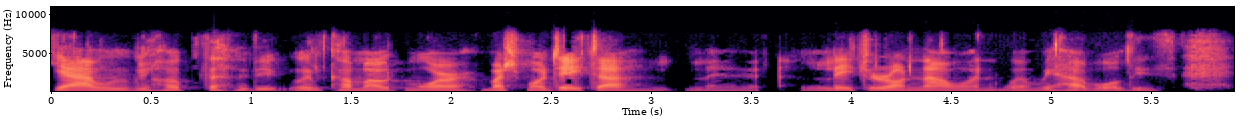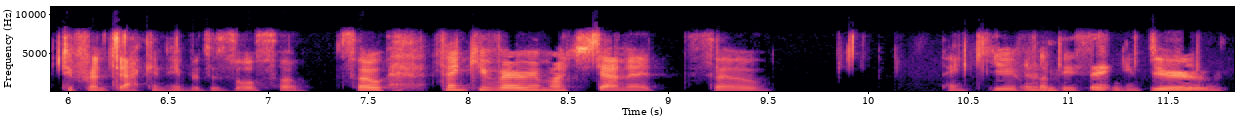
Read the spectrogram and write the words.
yeah, we will hope that it will come out more, much more data uh, later on now when, when we have all these different JAK inhibitors also. So thank you very much, Janet. So thank you for and this thank interview. you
